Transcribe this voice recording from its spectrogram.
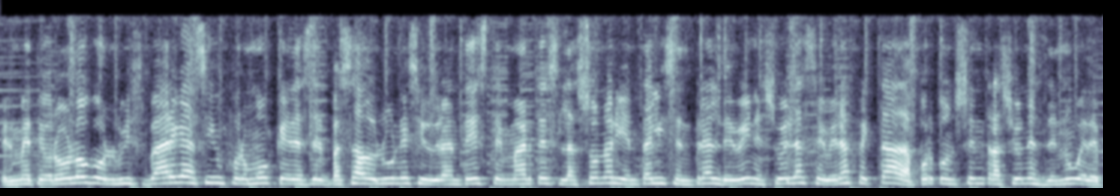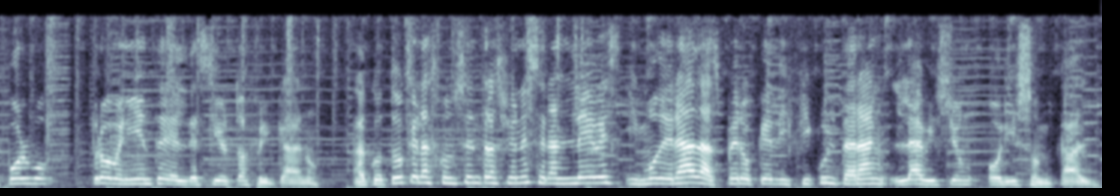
El meteorólogo Luis Vargas informó que desde el pasado lunes y durante este martes la zona oriental y central de Venezuela se verá afectada por concentraciones de nube de polvo proveniente del desierto africano. Acotó que las concentraciones serán leves y moderadas, pero que dificultarán la visión horizontal.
